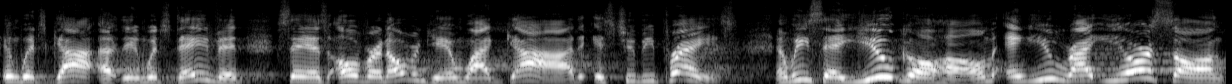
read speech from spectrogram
in which God uh, in which David says over and over again why God is to be praised. And we say you go home and you write your song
